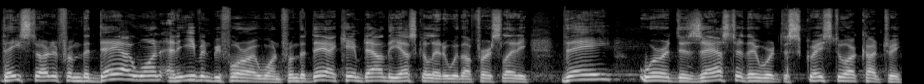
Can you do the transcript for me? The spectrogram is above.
They started from the day I won and even before I won, from the day I came down the escalator with our First Lady. They were a disaster. They were a disgrace to our country.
